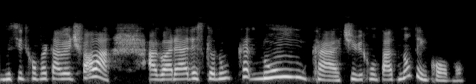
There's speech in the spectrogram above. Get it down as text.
me sinto confortável de falar. Agora, áreas que eu nunca, nunca tive contato, não tem como.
